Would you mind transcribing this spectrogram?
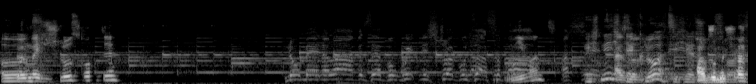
Und Irgendwelche Schlussworte? No man alive has ever witnessed struggles I survived. Niemand? Ich nicht. Also- der Klo hat sich ja Also mich hat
